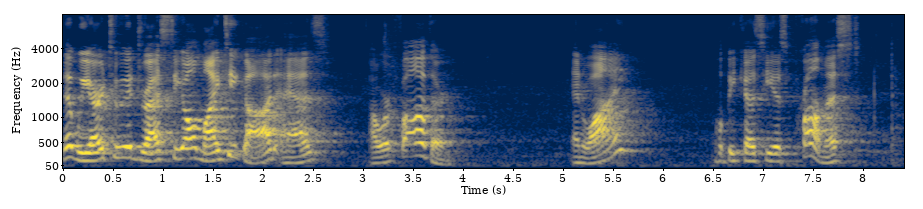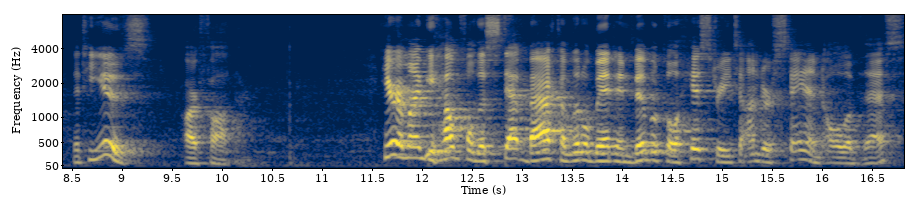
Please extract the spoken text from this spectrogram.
that we are to address the Almighty God as our Father. And why? Well, because he has promised that he is our Father. Here it might be helpful to step back a little bit in biblical history to understand all of this.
